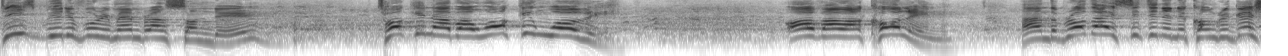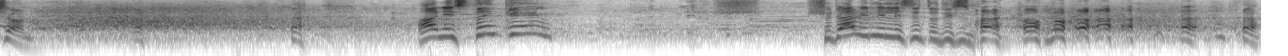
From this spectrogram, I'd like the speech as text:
this beautiful Remembrance Sunday talking about walking worthy of our calling and the brother is sitting in the congregation. and he's thinking, should I really listen to this man?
